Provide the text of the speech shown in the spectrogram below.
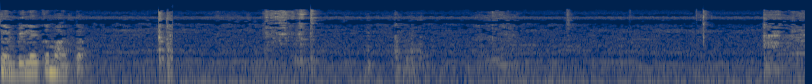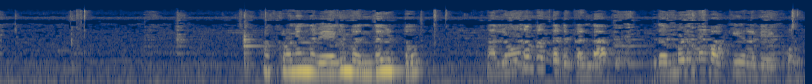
ചെമ്പിലേക്ക് മാറ്റാം. മക്രോണി ഒന്ന് വേഗം വെന്ത് കിട്ടും. നല്ലോണം വെന്തെടുക്കണ്ട. ദമ്മിടുമ്പോ ബാക്കി റെഡി ആയിക്കോളും.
